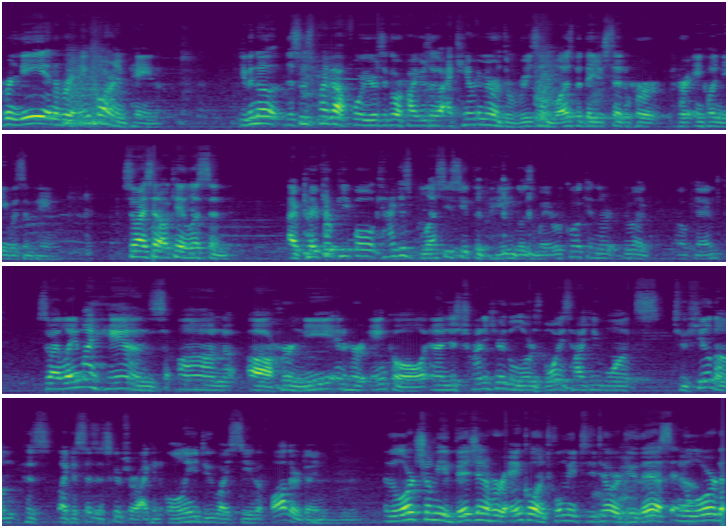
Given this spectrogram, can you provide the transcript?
her knee and her ankle are in pain." Even though this was probably about four years ago or five years ago, I can't remember what the reason was, but they just said her her ankle and knee was in pain. So I said, "Okay, listen." I pray for people. Can I just bless you, see if the pain goes away real quick? And they're, they're like, okay. So I lay my hands on uh, her knee and her ankle, and I'm just trying to hear the Lord's voice, how He wants to heal them. Because, like it says in Scripture, I can only do what I see the Father doing. And the Lord showed me a vision of her ankle and told me to tell her do this. And the Lord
